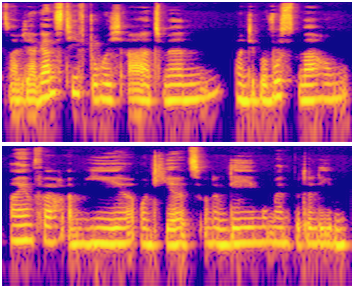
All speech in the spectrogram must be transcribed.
Jetzt mal wieder ganz tief durchatmen und die Bewusstmachung einfach am Hier und Jetzt und in dem Moment bitte leben.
